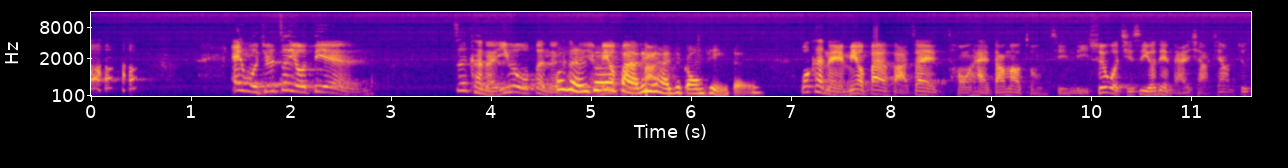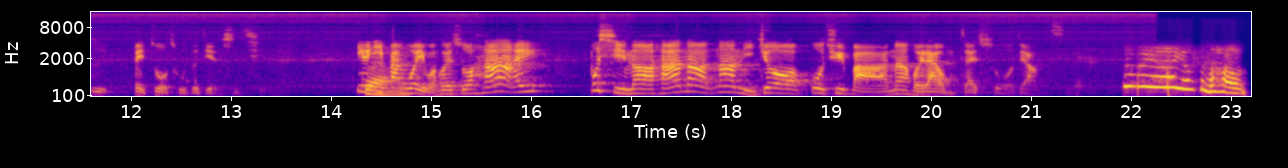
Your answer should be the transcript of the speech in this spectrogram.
哎，我觉得这有点，这可能因为我本人我只能说法律还是公平的，我可能也没有办法在红海当到总经理，所以我其实有点难想象，就是。被做出这件事情，因为一般我以为会说哈哎不行哦哈那那你就过去吧，那回来我们再说这样子。对啊，有什么好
